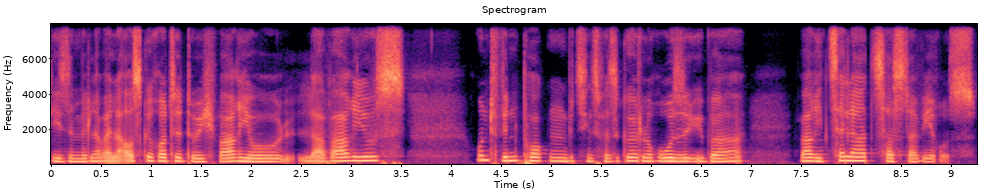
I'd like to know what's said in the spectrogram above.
die sind mittlerweile ausgerottet durch Variolavarius und Windpocken bzw. Gürtelrose über Varicella-Zoster-Virus.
